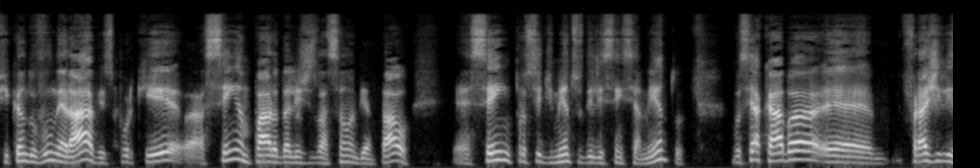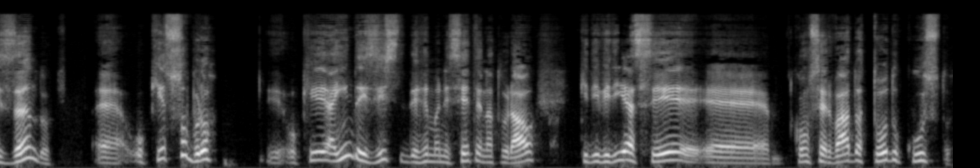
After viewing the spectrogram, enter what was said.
ficando vulneráveis porque, ah, sem amparo da legislação ambiental, é, sem procedimentos de licenciamento, você acaba é, fragilizando é, o que sobrou, o que ainda existe de remanescente natural que deveria ser conservado a todo custo.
